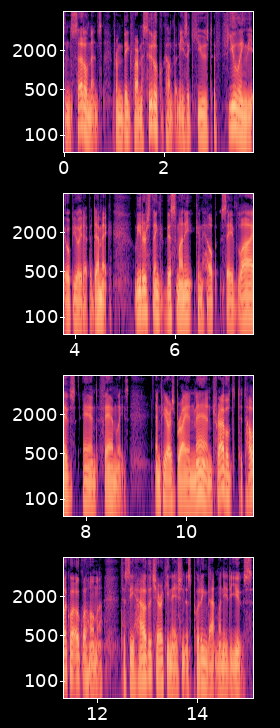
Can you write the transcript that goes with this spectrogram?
in settlements from big pharmaceutical companies accused of fueling the opioid epidemic. Leaders think this money can help save lives and families. NPR's Brian Mann traveled to Tahlequah, Oklahoma to see how the Cherokee Nation is putting that money to use.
